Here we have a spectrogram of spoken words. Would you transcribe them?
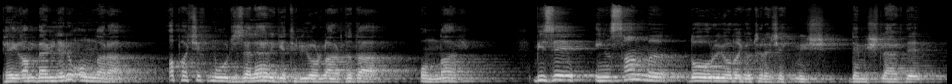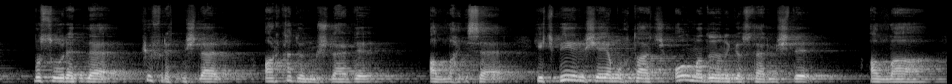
Peygamberleri onlara apaçık mucizeler getiriyorlardı da onlar bizi insan mı doğru yola götürecekmiş demişlerdi. Bu suretle küfretmişler, arka dönmüşlerdi. Allah ise hiçbir şeye muhtaç olmadığını göstermişti. Allah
